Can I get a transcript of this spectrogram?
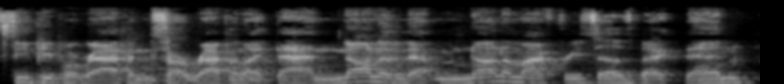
see people rapping, start rapping like that. And none of that, none of my freestyles back then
